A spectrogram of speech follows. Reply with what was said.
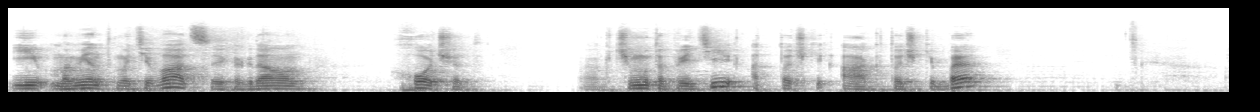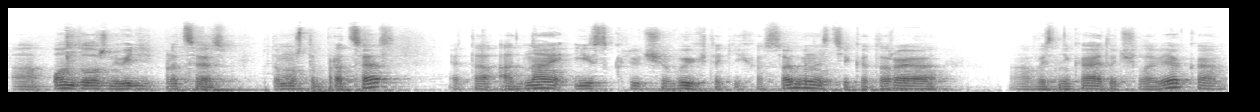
И момент мотивации, когда он хочет э, к чему-то прийти от точки А к точке Б, э, он должен видеть процесс. Потому что процесс – это одна из ключевых таких особенностей, которая а, возникает у человека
